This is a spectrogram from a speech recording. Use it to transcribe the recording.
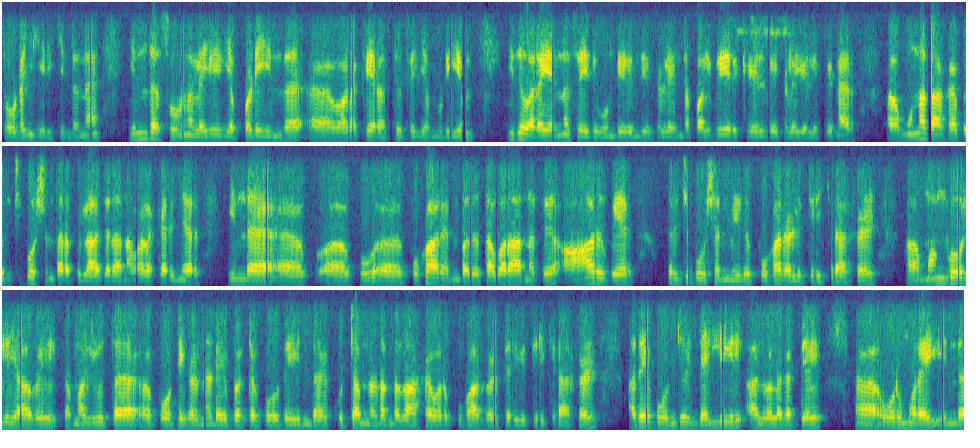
தொடங்கி இருக்கின்றன. இந்த சூழ்நிலையில் எப்படி இந்த வழக்கை ரத்து செய்ய முடியும்? இதுவரை என்ன செய்து கொண்டிருந்தீர்கள் என்ற பல்வேறு கேள்விகளை எழுப்பினர். முன்னதாக பிரிஜ்பூஷன் தரப்பில் ஆஜரான வழக்கறிஞர் இந்த பு- புகார் என்பது தவறானது. ஆறு பேர் பிரிஜ்பூஷன் மீது புகார் அளித்திருக்கிறார்கள். மங்கோலியாவில் மல்யுத்த போட்டிகள் நடைபெற்ற போது இந்த குற்றம் நடந்ததாக அவர் புகார்கள் தெரிவித்திருக்கிறார்கள். அதே போன்று டெல்லியில் அலுவலகத்தில் ஒரு முறை இந்த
